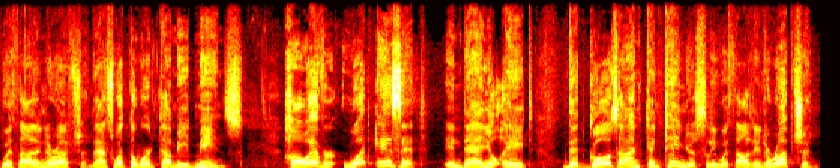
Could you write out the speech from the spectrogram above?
without interruption. That's what the word tamid means. However, what is it in Daniel 8 that goes on continuously without interruption?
